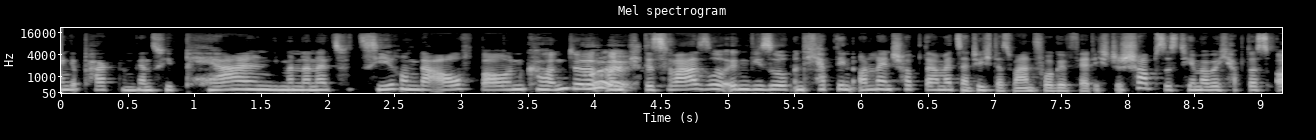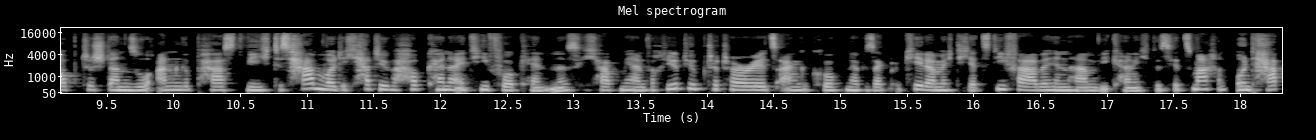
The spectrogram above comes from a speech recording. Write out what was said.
eingepackt und ganz viel Perlen, die man dann als Verzierung da aufbauen konnte. Cool. Und das war so irgendwie so, und ich habe den Online-Shop damals, natürlich, das war ein vorgefertigtes Shopsystem, aber ich habe das optisch dann so angepasst, wie ich das haben wollte. Ich hatte überhaupt keine IT-Vorkenntnis. Ich habe mir einfach YouTube-Tutorials angeguckt und habe gesagt, okay, da möchte ich jetzt die Farbe hin haben, wie kann ich das jetzt machen? Und habe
